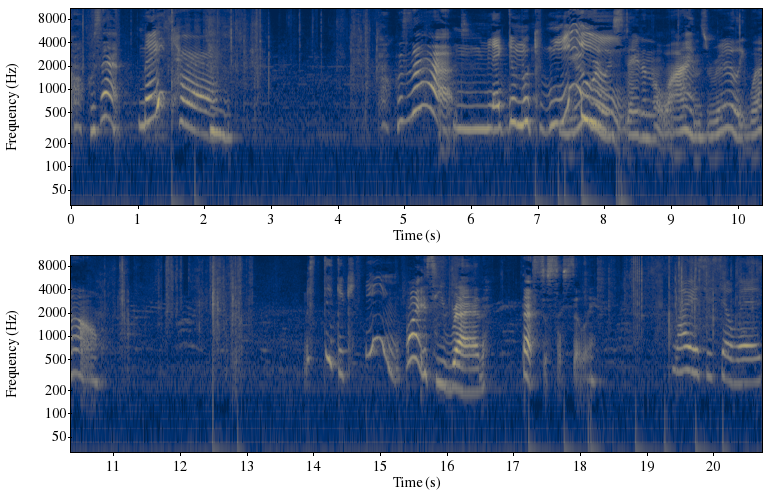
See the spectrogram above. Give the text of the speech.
Who's that? Later. Who's that? Mm, like the McQueen. You really stayed in the lines really well. Mr. the King. Why is he red? That's just so silly. Why is he so red?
